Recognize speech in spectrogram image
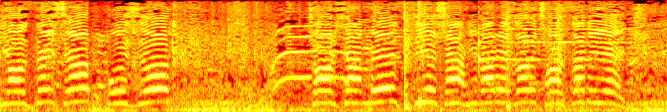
یازده شب بزرگ. چهارشنبه سی شهریور 1401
